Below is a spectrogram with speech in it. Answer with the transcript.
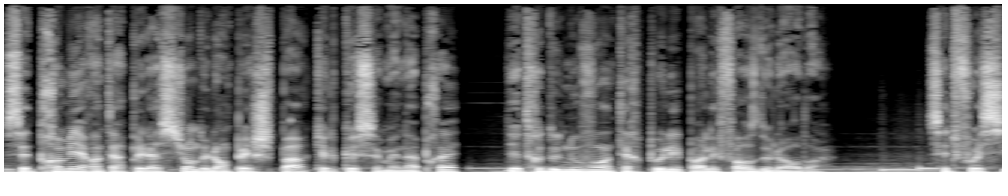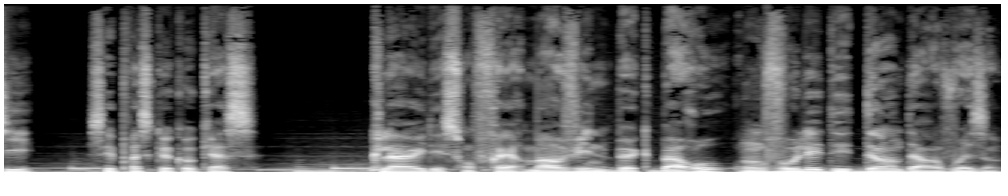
Cette première interpellation ne l'empêche pas, quelques semaines après, d'être de nouveau interpellé par les forces de l'ordre. Cette fois-ci, c'est presque cocasse. Clyde et son frère Marvin Buck Barrow ont volé des dindes à un voisin.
